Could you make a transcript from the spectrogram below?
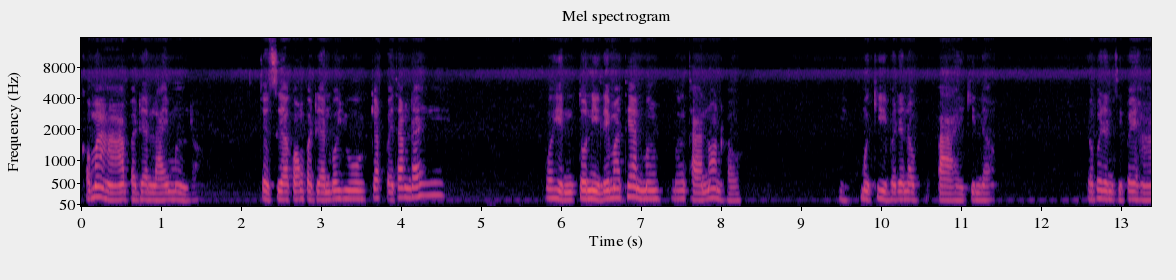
เขามาหาประเดือนหลายมือแล้วเจ้าเสือของประเดือนบ่อยู่จักไปทางใดบ่เห็นตัวนี้เลยมาแทนมึงเบิ่งทานอนเขา เมื่อกี้ประเดือนเอาปลาให้กินแล้ว เดี๋ยวประเด็นสิไปหา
